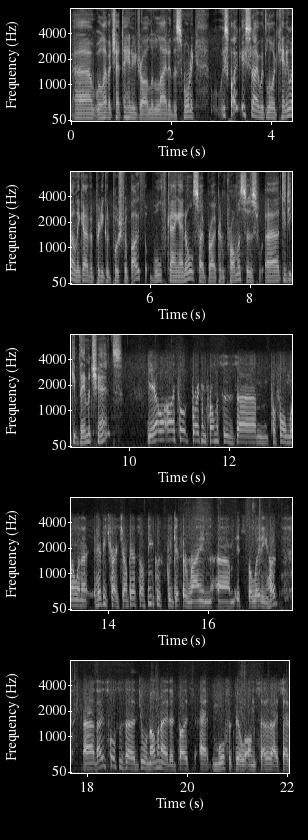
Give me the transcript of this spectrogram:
Uh, we'll have a chat to Henry Dwyer a little later this morning. We spoke yesterday with Lloyd Kennewell and he gave a pretty good push for both Wolfgang and also Broken Promises. Uh, did you give them a chance? Yeah, I thought Broken Promises um, performed well in a heavy track jump out, so I think if we get the rain, um, it's the leading hope. Uh, those horses are dual nominated both at Morphettville on Saturday, so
